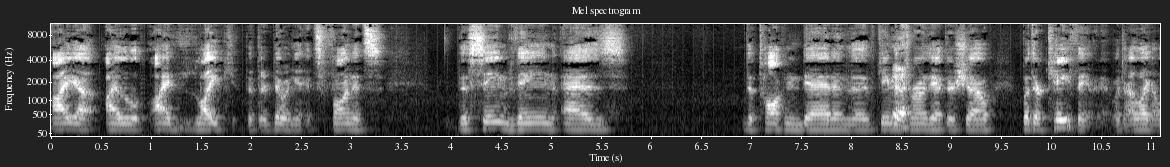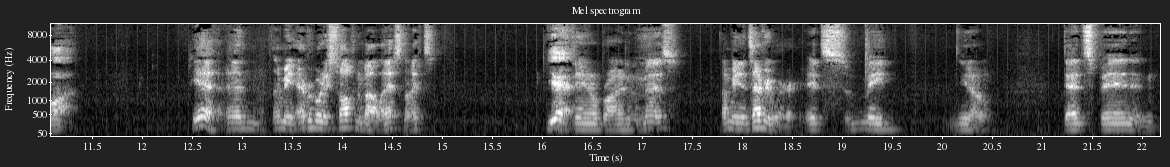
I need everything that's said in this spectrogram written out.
I uh, I I like that they're doing it. It's fun. It's the same vein as the Talking Dead and the Game Yeah. of Thrones after show, but they're kayfabing it, which I like a lot. Yeah, and I mean everybody's talking about last night's. Yeah, Daniel Bryan and The Miz. I mean, it's everywhere. It's made, you know, Deadspin and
